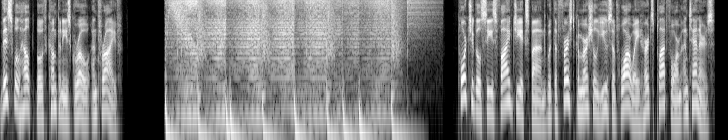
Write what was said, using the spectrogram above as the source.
This will help both companies grow and thrive. Portugal sees 5G expand with the first commercial use of Huawei Hertz platform antennas.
